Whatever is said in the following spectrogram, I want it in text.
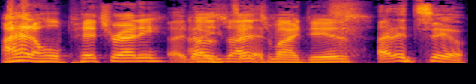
I had a whole pitch ready. I I, was, I had some ideas. I did too.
